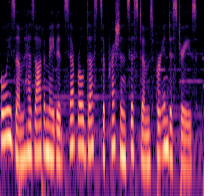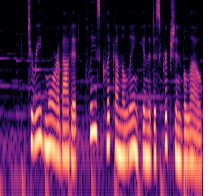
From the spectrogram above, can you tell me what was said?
Oizom has automated several dust suppression systems for industries. To read more about it, please click on the link in the description below.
